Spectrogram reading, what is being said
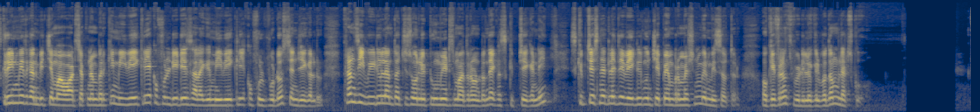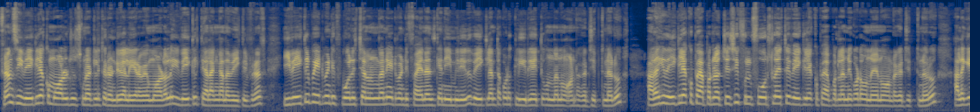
స్క్రీన్ మీద కనిపించే మా వాట్సాప్ నెంబర్కి మీ వెహికల్ యొక్క ఫుల్ డీటెయిల్స్ అలాగే మీ వెహికల్ యొక్క ఫుల్ ఫోటోస్ సెండ్ చేయగలరు. ఫ్రెండ్స్ ఈ వీడియో లెంత్ వచ్చేసి ఓన్లీ టూ మినిట్స్ మాత్రం ఉంటుంది. అక్కడ స్కిప్ చేయకండి. స్కిప్ చేసినట్లయితే వెహికల్ గురించి చెప్పే ఇన్ఫర్మేషన్ మీరు మిస్ అవుతారు. ఓకే ఫ్రెండ్స్ వీడియోలోకి వెళ్ళిపోదాం. లెట్స్ గో ఫ్రెండ్స్ ఈ వెహికల్ యొక్క మోడల్ చూసుకున్నట్లయితే రెండు వేల ఇరవై మోడల్ ఈ వెహికల్ తెలంగాణ వెహికల్ ఫ్రెండ్స్. ఈ వెహికల్ పై ఎటువంటి పోలీస్ చలనం కానీ ఎటువంటి ఫైనాన్స్ కానీ ఏమీ లేదు. వెహికల్ అంతా కూడా క్లియర్గా అయితే ఉందని ఓనర్ గారు చెప్తున్నారు. అలాగే వెహికల్ యొక్క పేపర్లు వచ్చేసి ఫుల్ ఫోర్స్లో అయితే వెహికల్ యొక్క పేపర్లు అన్నీ కూడా ఉన్నాయని ఓనర్గా చెప్తున్నారు. అలాగే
